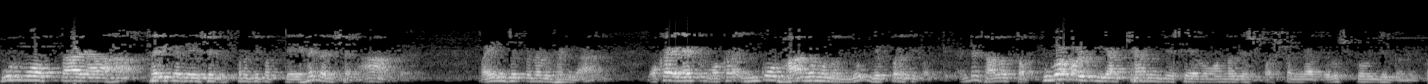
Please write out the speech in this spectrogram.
పూర్వోక్తాయా అర్థైకదేశ విప్రతిపత్తే దర్శనా. పైన చెప్పిన విధంగా ఒక ఒక ఇంకో భాగమునందు విప్రతిపత్తి. అంటే చాలా తప్పుగా వాళ్ళు వ్యాఖ్యానం చేసేమో అన్నది స్పష్టంగా తెలుస్తోంది కనుక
